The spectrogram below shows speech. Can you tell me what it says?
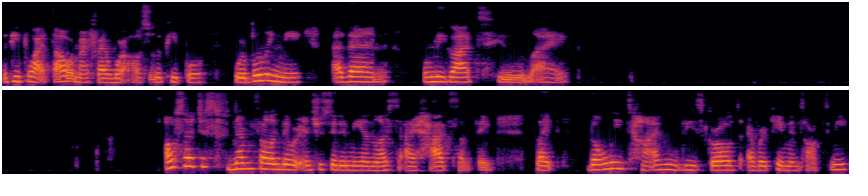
the people I thought were my friend were also the people who were bullying me. And then when we got to like also I just never felt like they were interested in me unless I had something. Like the only time these girls ever came and talked to me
